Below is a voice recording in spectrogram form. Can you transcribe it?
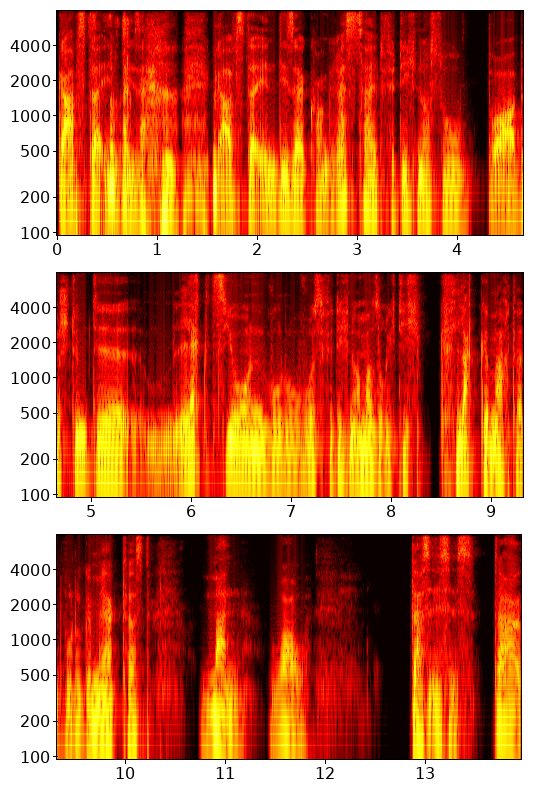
Gab's da in dieser, gab's da in dieser Kongresszeit für dich noch so, boah, bestimmte Lektionen, wo du, wo es für dich nochmal so richtig klack gemacht hat, wo du gemerkt hast, Mann, wow, das ist es. Da,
